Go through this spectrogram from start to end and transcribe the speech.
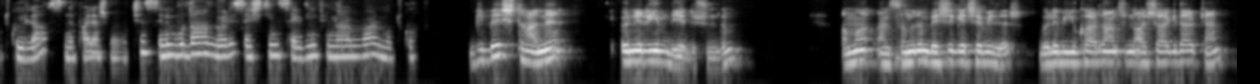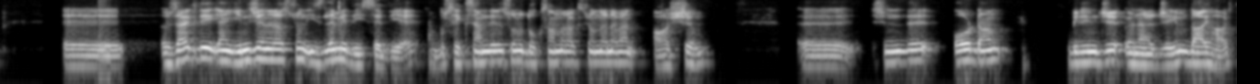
Utku'yla sizinle paylaşmak için. Senin buradan böyle seçtiğin, sevdiğin filmler var mı Utku? Bir beş tane önereyim diye düşündüm. Ama hani sanırım 5'i geçebilir. Böyle bir yukarıdan şimdi aşağı giderken e, özellikle yani yeni jenerasyon izlemediyse diye bu 80'lerin sonu 90'lar aksiyonlarına ben aşığım. Ee, şimdi oradan birinci önereceğim Die Hard.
